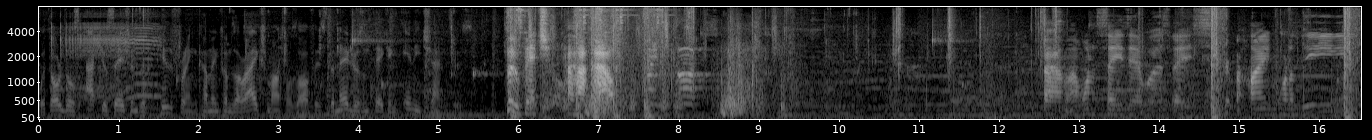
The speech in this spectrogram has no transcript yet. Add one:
With all those accusations of pilfering coming from the Reichsmarshal's office, the Major isn't taking any chances. Boo, bitch! Haha, ow! Um, I want to say there was a secret behind one of these.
